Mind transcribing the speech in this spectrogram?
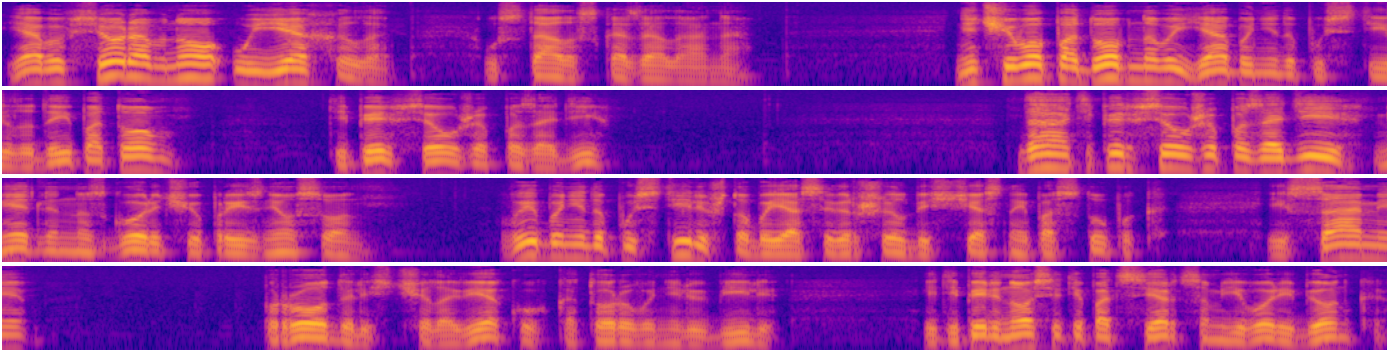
«Я бы все равно уехала», — устало сказала она. Ничего подобного я бы не допустила. Да и потом, теперь все уже позади. «Да, теперь все уже позади», — медленно с горечью произнес он. «Вы бы не допустили, чтобы я совершил бесчестный поступок, и сами продались человеку, которого не любили, и теперь носите под сердцем его ребенка,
